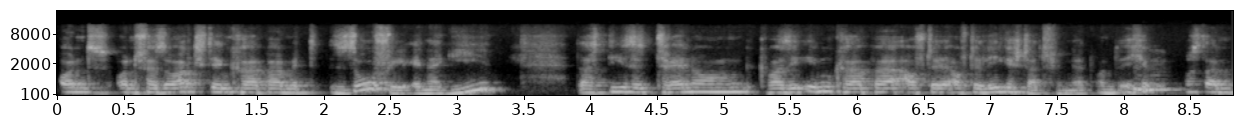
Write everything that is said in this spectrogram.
und, und versorgt den Körper mit so viel Energie, dass diese Trennung quasi im Körper auf der, auf der Liege stattfindet. Und ich mhm. muss dann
